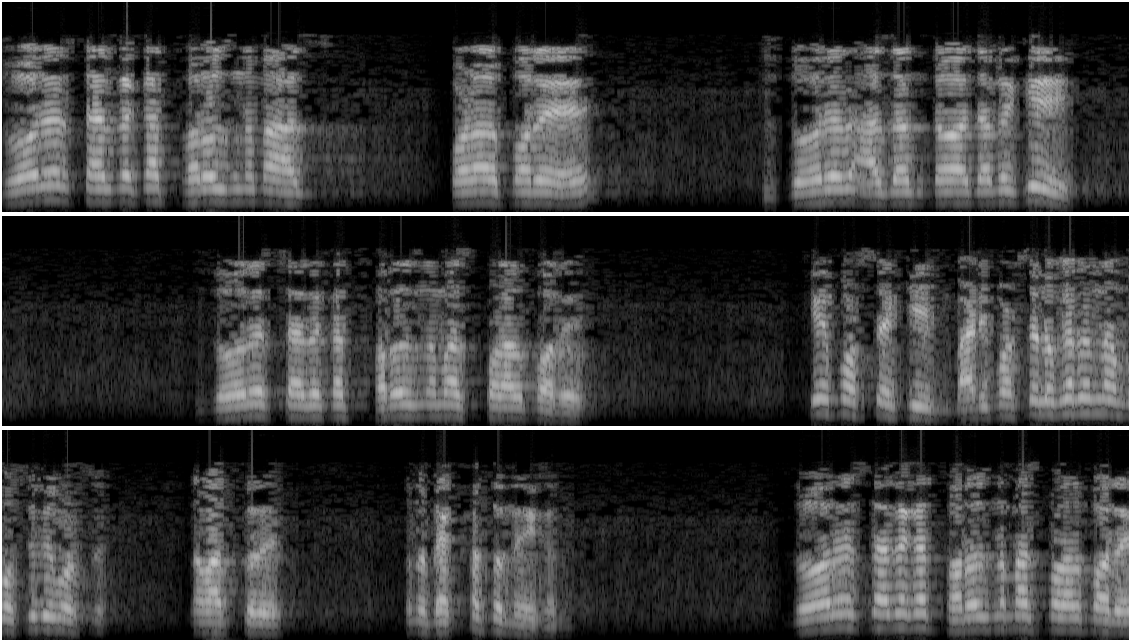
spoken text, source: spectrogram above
জোহরের চার রেখাত ফরজ নামাজ পড়ার পরে জোহরের আজান দেওয়া যাবে কি? জোহরের চার রেখাত ফরজ নামাজ পড়ার পরে। কে পড়ছে কি? বাড়ি পড়ছে লোকেরা না মসজিদে পড়ছে নামাজ করে? কোন ব্যাখ্যা তো নেই এখানে। জোহরের চার রেখাত ফরজ নামাজ পড়ার পরে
